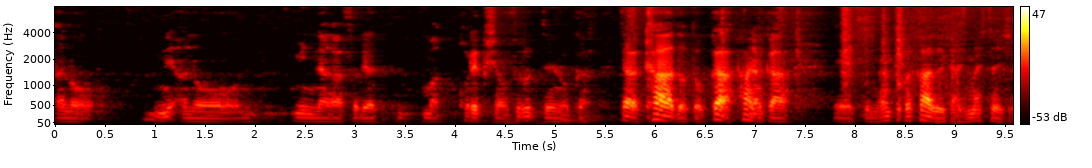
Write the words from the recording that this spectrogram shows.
あの、ね、あの、みんながそれを、まあ、コレクションするっていうのか、だからカードとか、はいなんか、えっ、と、なんとかカードってありましたでしょ。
